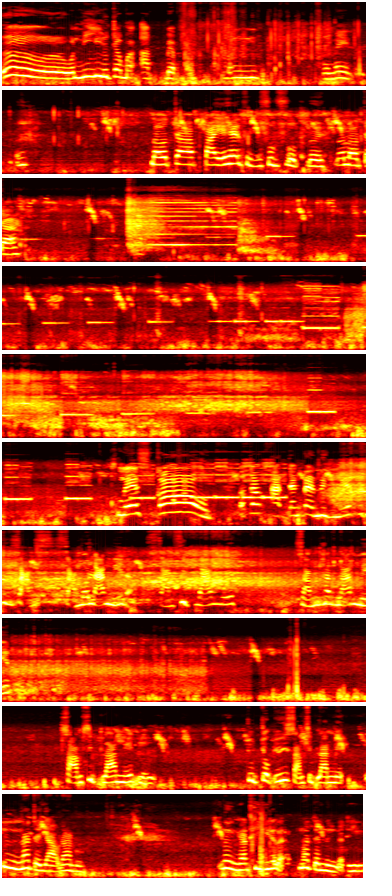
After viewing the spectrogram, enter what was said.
เออ วันนี้เราจะมาอัดแบบมันผมไม่ เราจะไปให้ถึงสุดๆเลย แล้วเราจะ สามสิบล้านเมตรเลยจุดจบอยู่ที่สามสิบล้านเมตร อืมน่าจะยาวน่าดูหนึ่งนาทีนี่แหละ น่าจะหนึ่งนาที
